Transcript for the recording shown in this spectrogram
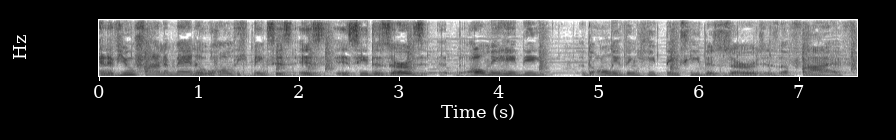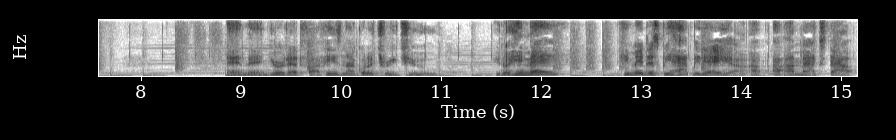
And if you find a man who all he thinks is is is he deserves the only he de, the only thing he thinks he deserves is a five, and then you're that five, he's not going to treat you. You know, he may, he may just be happy. Hey, I, I, I maxed out.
